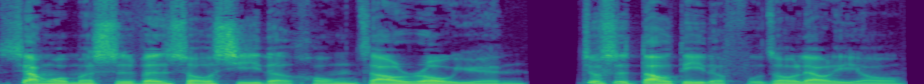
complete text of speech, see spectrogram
像我们十分熟悉的红糟肉圆，就是道地的福州料理哦。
